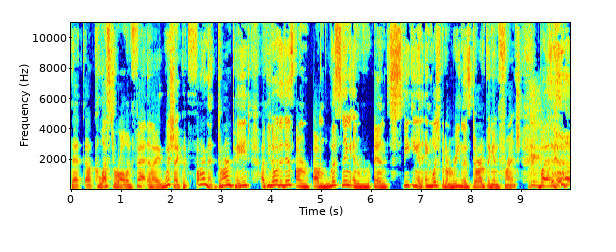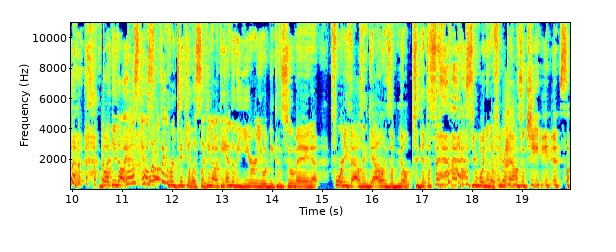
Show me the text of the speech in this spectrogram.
that uh, cholesterol and fat. And I wish I could find that darn page. Uh, you know what it is? I'm, I'm listening and, and speaking in English, but I'm reading this darn thing in French. But, but, you know, it was, it was well, something ridiculous. Like, you know, at the end of the year, you would be consuming 40,000 gallons yeah. of milk to get the same as you would in a few pounds of cheese.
